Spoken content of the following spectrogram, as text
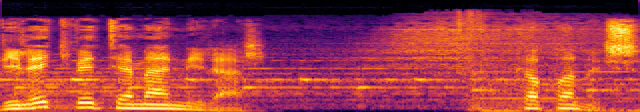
Dilek ve temenniler. Kapanış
